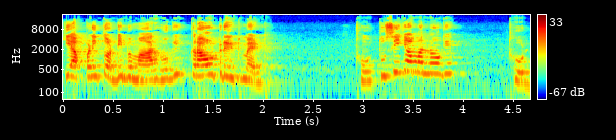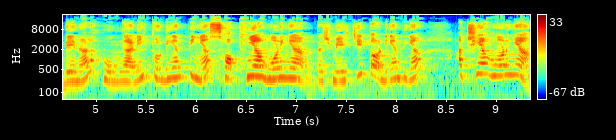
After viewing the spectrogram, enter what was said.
ਕਿ ਆਪਣੀ ਤੁਹਾਡੀ ਬਿਮਾਰ ਹੋ ਗਈ, ਕਰਾਓ ਟ੍ਰੀਟਮੈਂਟ ਥੋ, ਤੁਸੀਂ ਕਿਉਂ ਮੰਨੋਗੇ? ਤੁਹਾਡੇ ਨਾਲ ਹੋਈਆਂ ਨਹੀਂ, ਤੁਹਾਡੀਆਂ ਧੀਆਂ ਸੌਖੀਆਂ ਹੋਣੀਆਂ ਦਸ਼ਮੇਸ਼ ਜੀ, ਤੁਹਾਡੀਆਂ ਧੀਆਂ ਅੱਛੀਆਂ ਹੋਣੀਆਂ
